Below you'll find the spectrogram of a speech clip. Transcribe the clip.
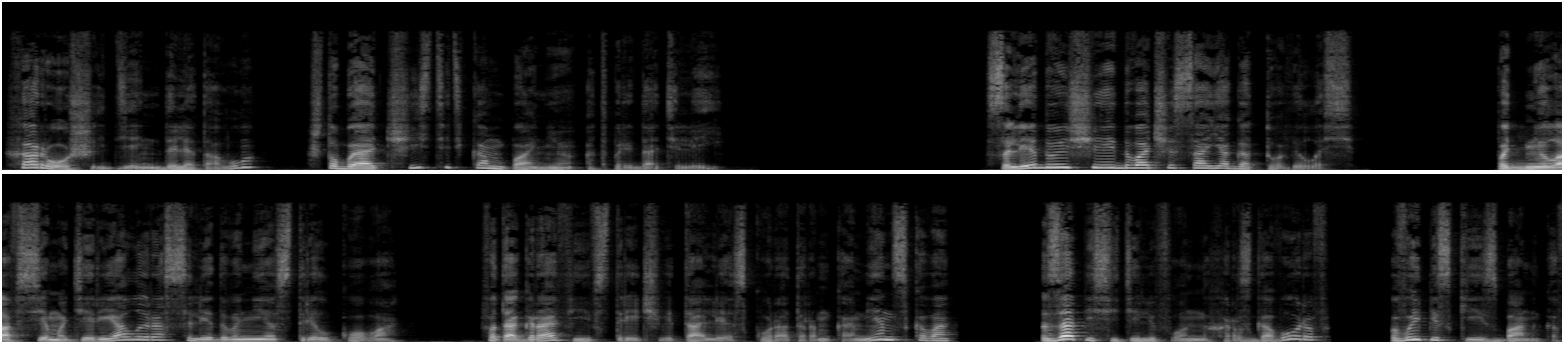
Хороший день для того, чтобы очистить компанию от предателей. Следующие два часа я готовилась подняла все материалы расследования Стрелкова. Фотографии встреч Виталия с куратором Каменского, записи телефонных разговоров, выписки из банков.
